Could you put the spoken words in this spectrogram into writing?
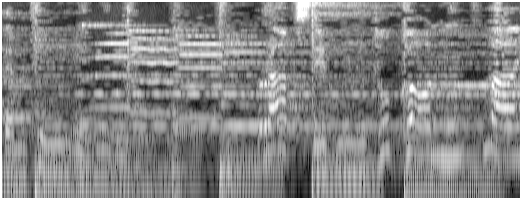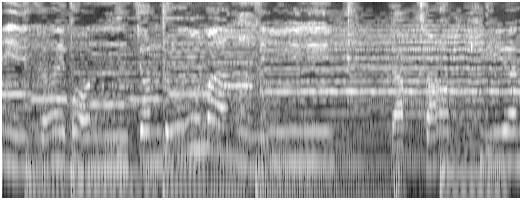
เต็มที่ รักสิทธิ์ทุกคนไม่เคยบ่นจนรู้มั่งมีกับชอบเขียน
